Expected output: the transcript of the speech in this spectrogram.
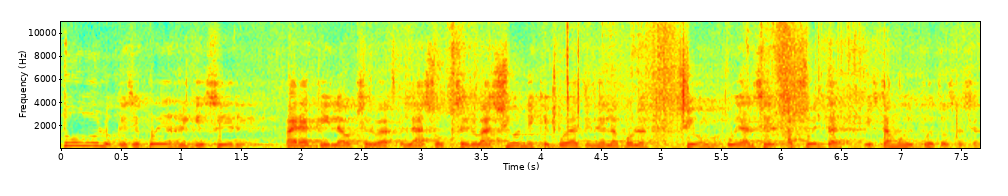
todo lo que se puede enriquecer para que las observaciones que pueda tener la población puedan ser absueltas, estamos dispuestos a hacer.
